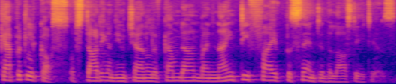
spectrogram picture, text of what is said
capital costs of starting a new channel have come down by 95% in the last eight years.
